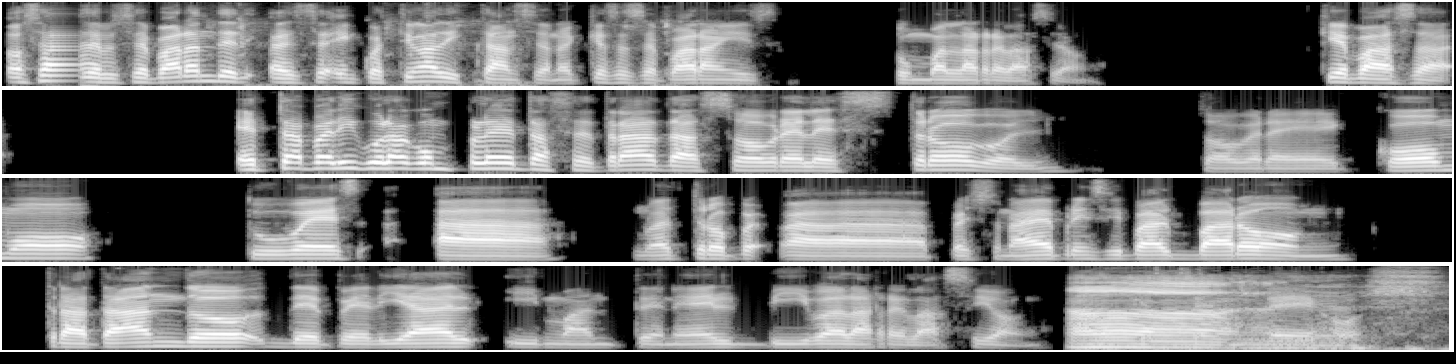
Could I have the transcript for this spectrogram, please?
o sea, se separan en cuestión a distancia, no es que se separan y tumban la relación. ¿Qué pasa? Esta película completa se trata sobre el struggle, sobre cómo tú ves a nuestro a personaje principal varón tratando de pelear y mantener viva la relación. Ah, lejos.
